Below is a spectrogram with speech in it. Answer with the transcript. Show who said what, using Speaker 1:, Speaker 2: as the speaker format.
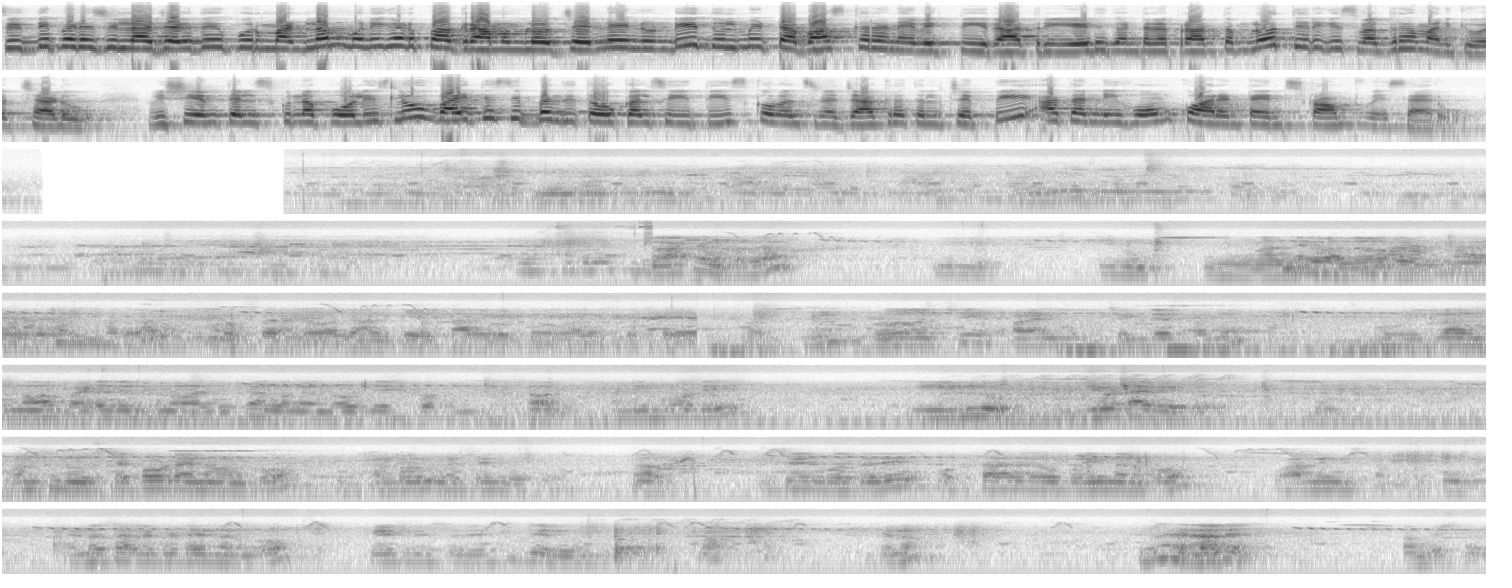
Speaker 1: సిద్దిపేట జిల్లా జగదేవ్పూర్ మండలం మునిగడప గ్రామంలో చెన్నై నుండి దుల్మిట్ట భాస్కర్ అనే వ్యక్తి రాత్రి ఏడు గంటల ప్రాంతంలో తిరిగి స్వగ్రామానికి వచ్చాడు. విషయం తెలుసుకున్న పోలీసులు వైద్య సిబ్బందితో కలిసి తీసుకోవాల్సిన జాగ్రత్తలు చెప్పి అతన్ని హోం క్వారంటైన్ స్టాంప్ వేశారు.
Speaker 2: అన్ని వాళ్ళు వాళ్ళు. అందుకే ఖాళీ
Speaker 3: రోజు వచ్చి పాయింట్ చెక్ చేస్తాము. నువ్వు ఇంట్లో ఉంటున్నావా బయట తిరుగుతున్నావా అని చెప్పి అందులో మేము నోట్ చేసిపోతాం. అండ్ ఇంకోటి ఈ ఇల్లు జియో ట్యాగ్ అవుతుంది వన్స్ నువ్వు స్టెప్ అవుట్ అయినావు అనుకో కంట్రోల్ మెసేజ్ వస్తుంది. మెసేజ్ పోతుంది ఒకసారి పోయిందనుకో వార్నింగ్ ఇస్తాం. రెండోసారి రిపీట్ అయిందనుకో కేసు రిజిస్టర్ చేసి జైలు ఓకేనా?
Speaker 2: పంపిస్తాను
